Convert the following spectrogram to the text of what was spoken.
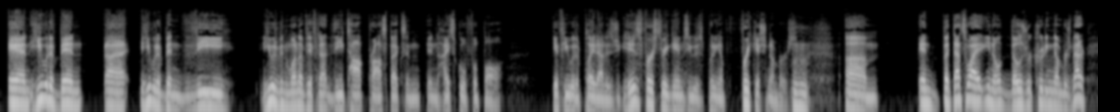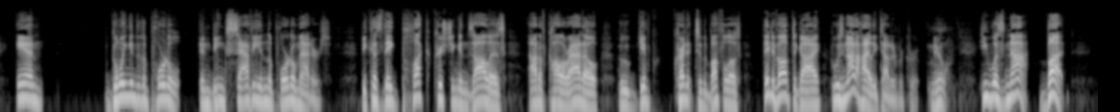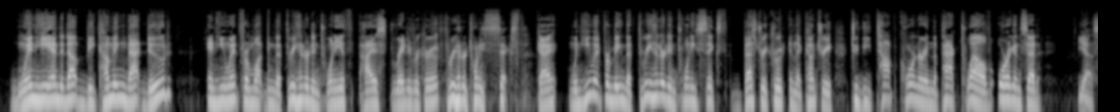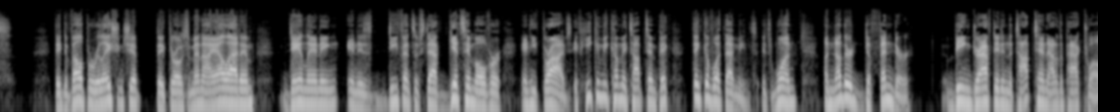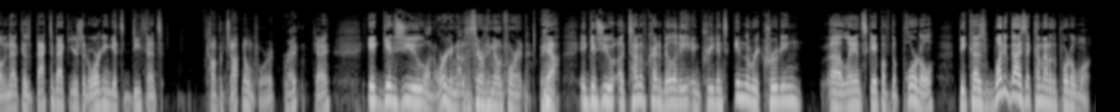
and he would have been uh, he would have been the he would have been one of if not the top prospects in in high school football if he would have played out his his first three games. He was putting up freakish numbers. Mhm. Um, and but that's why you know those recruiting numbers matter, and going into the portal and being savvy in the portal matters because they pluck Christian Gonzalez out of Colorado, who give credit to the Buffaloes. They developed a guy who was not a highly touted recruit. No. He was not. But when he ended up becoming that dude, and he went from what being the 320th highest rated recruit, 326th. okay, when he went from being the 326th best recruit in the country to the top corner in the Pac 12, Oregon said, yes. They develop a relationship, they throw some NIL at him. Dan Lanning and his defensive staff gets him over and he thrives. If he can become a top 10 pick, think of what that means. It's one, another defender being drafted in the top 10 out of the Pac 12, and that goes back to back years that Oregon gets defense, conference not known for it. Right. Okay. It gives you, Well, in Oregon, not necessarily known for it. yeah, it gives you a ton of credibility and credence in the recruiting uh, landscape of the portal because what do guys that come out of the portal want?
